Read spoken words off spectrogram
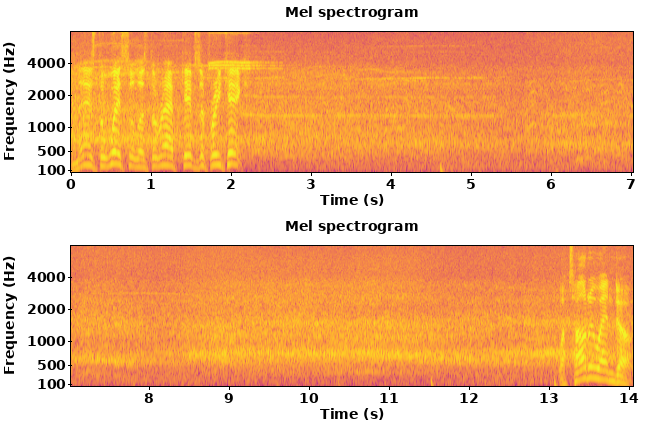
And there's the whistle as the ref gives a free kick. Wataru Endo.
